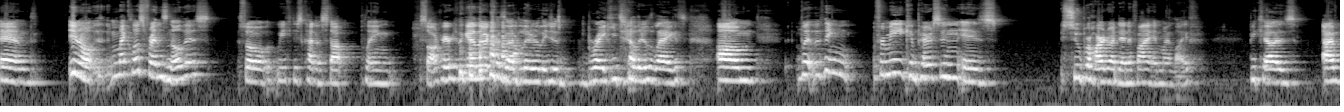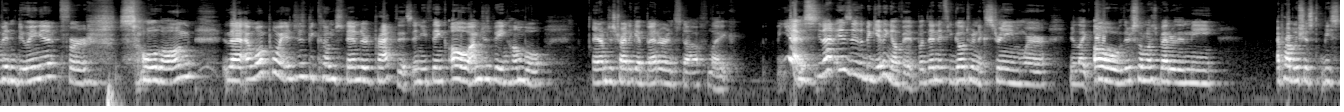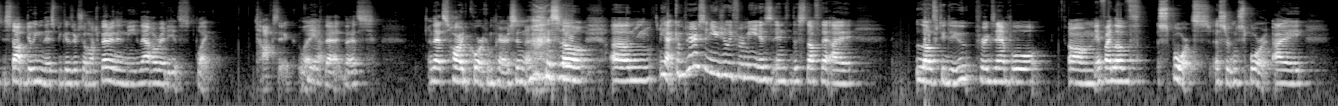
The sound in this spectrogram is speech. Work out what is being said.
and you know, my close friends know this, so we just kind of stopped playing soccer together because I'd literally just break each other's legs. Um, but the thing for me, comparison is super hard to identify in my life because I've been doing it for so long that at one point it just becomes standard practice and you think, "Oh, I'm just being humble and I'm just trying to get better and stuff." Like yes, that is the beginning of it, but then if you go to an extreme where you're like, "Oh, they're so much better than me. I probably should be stop doing this because they're so much better than me." That already is like toxic. Like Yeah. that that's that's hardcore comparison. so um, yeah, comparison usually for me is in the stuff that I love to do. For example, um, if I love sports, a certain sport, I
